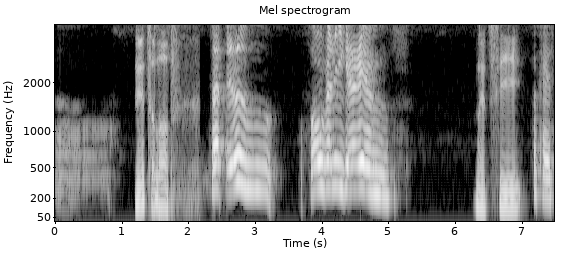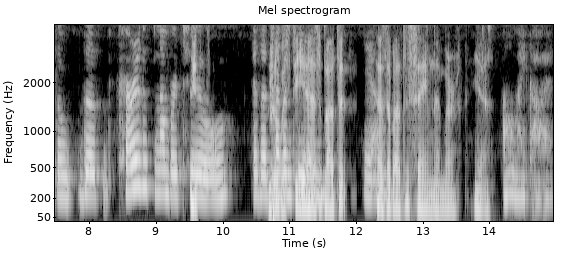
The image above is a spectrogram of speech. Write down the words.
Uh, It's a lot. that is so many games. Let's see. Okay, so the current number two is at Robust seventeen. has about the, yeah. has about the same number. Yeah. oh my god.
